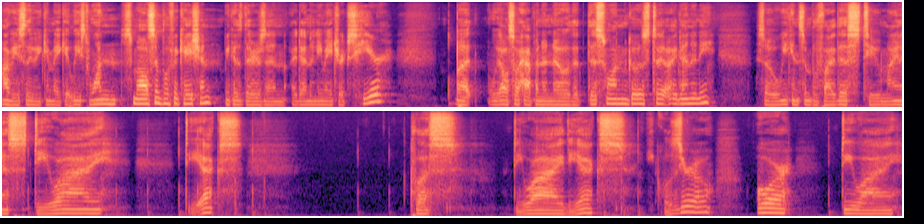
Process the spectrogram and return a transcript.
obviously, we can make at least one small simplification because there's an identity matrix here, but we also happen to know that this one goes to identity. So we can simplify this to minus dy dx plus dy dx equals 0, or dy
